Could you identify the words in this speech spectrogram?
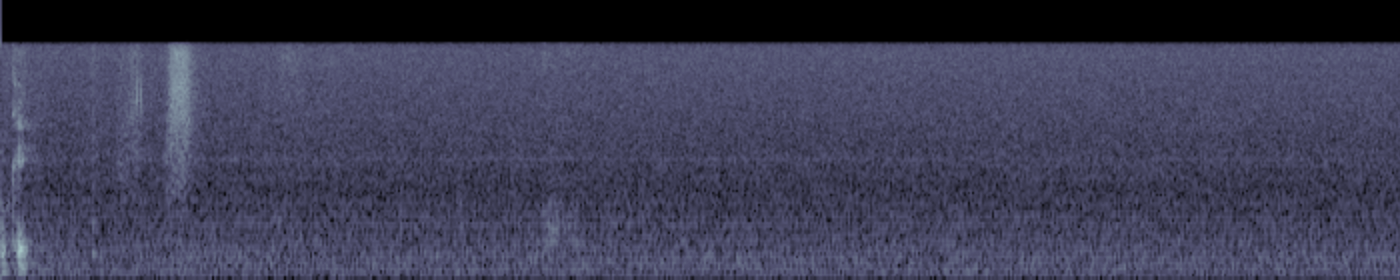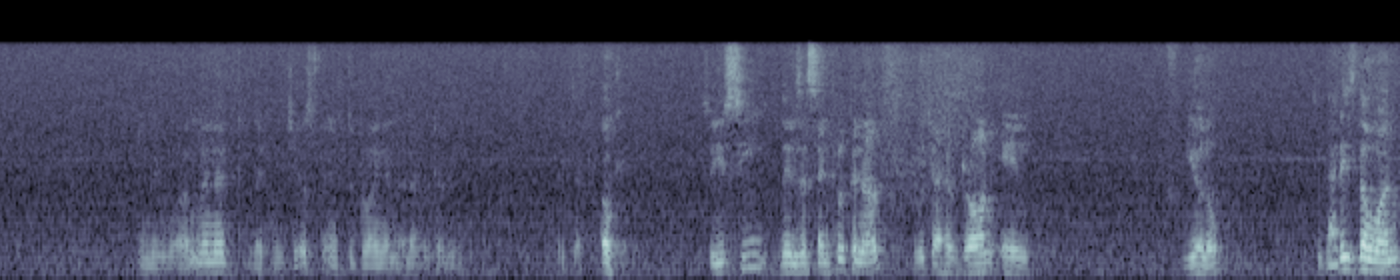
Okay. Give me one minute. Let me just finish the drawing and then I will tell you exactly. Okay. So you see there is a central canal which I have drawn in yellow. So that is the one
